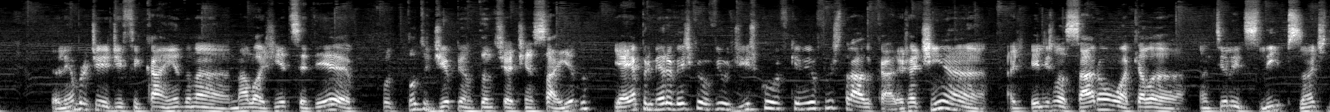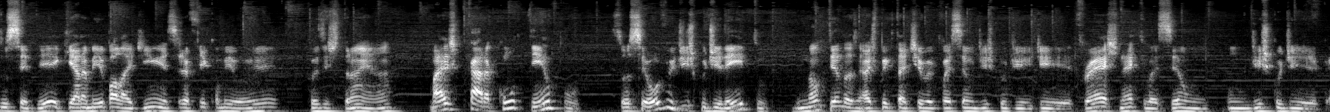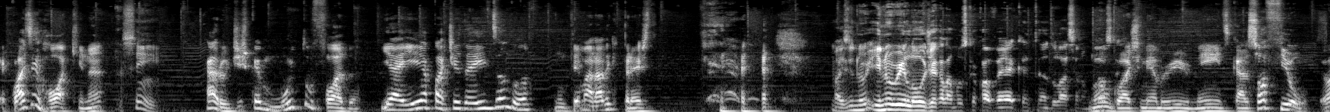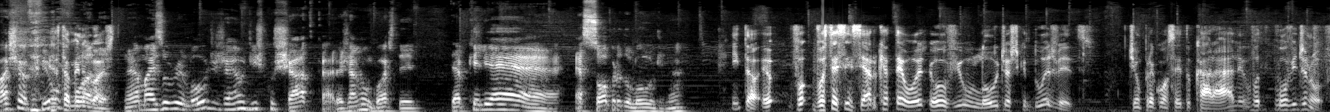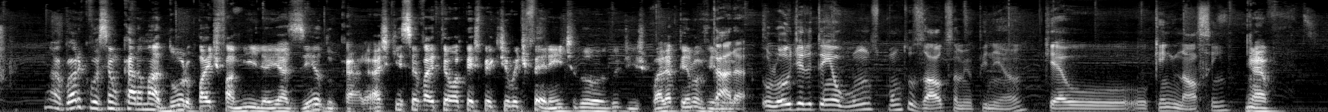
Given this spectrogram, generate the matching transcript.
Eu lembro de, de ficar ainda na, na lojinha de CD todo dia perguntando se já tinha saído. E aí a primeira vez que eu vi o disco eu fiquei meio frustrado, cara. Eu já tinha. Eles lançaram aquela Until It Sleeps antes do CD, que era meio baladinha, e você já fica meio. Coisa estranha, né? Mas, cara, com o tempo, se você ouve o disco direito, não tendo a a expectativa que vai ser um disco de, de thrash, né? Que vai ser um, um disco de. É quase rock, né? Sim. Cara, o disco é muito foda. E aí, a partir daí, desandou. Não tem mais nada que presta. Mas e no, e no Reload, aquela música com a velha cantando lá, você não Não gosta? gosto de Memory Remains, cara. Só Phil. Eu acho a Phil Eu também não foda, gosto. Né? Mas o Reload já é um disco chato, cara. Eu já não gosto dele. Até porque ele é, é sobra do Load, né? Então, eu vou, vou ser sincero que até hoje eu ouvi o Load acho que duas vezes. Tinha um preconceito do caralho, eu vou, vou ouvir de novo. Agora que você é um cara maduro, pai de família e azedo, cara, acho que você vai ter uma perspectiva diferente do, do disco. Vale a pena ouvir. né? Cara, o Load ele tem alguns pontos altos, na minha opinião, que é o, o King Nothing. É,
